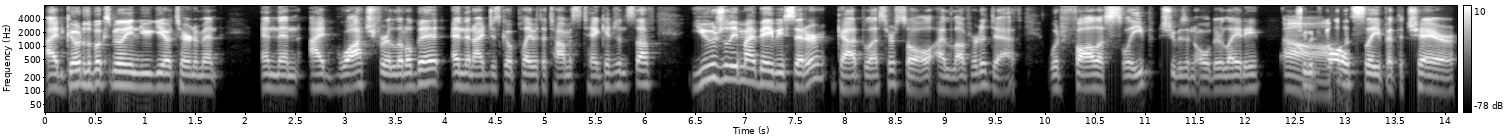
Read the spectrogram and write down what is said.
I'd go to the Books a Million Yu-Gi-Oh tournament, and then I'd watch for a little bit, and then I'd just go play with the Thomas Tank Engine stuff. Usually, my babysitter, God bless her soul, I love her to death, would fall asleep. She was an older lady she would fall asleep at the chair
